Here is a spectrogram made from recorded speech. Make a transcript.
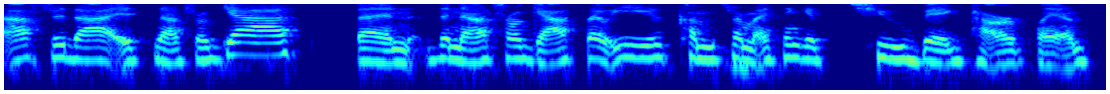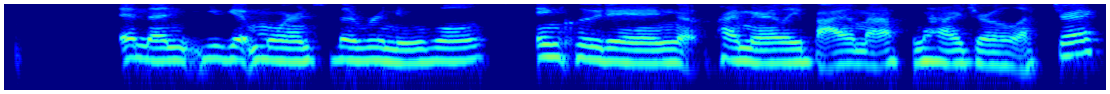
After that, it's natural gas. Then the natural gas that we use comes from, I think it's two big power plants and then you get more into the renewables including primarily biomass and hydroelectric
